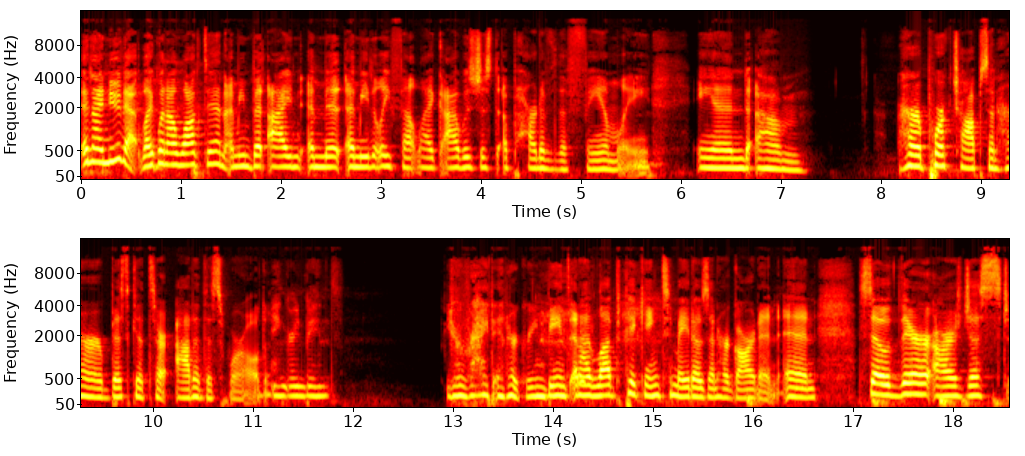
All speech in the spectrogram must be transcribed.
and I knew that. Like when I walked in, I mean, but I imme- immediately felt like I was just a part of the family, and um, her pork chops and her biscuits are out of this world. and green beans. You're right, and her green beans, and I loved picking tomatoes in her garden, and so there are just.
